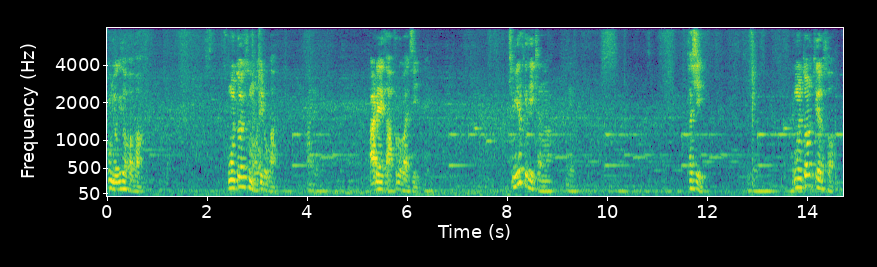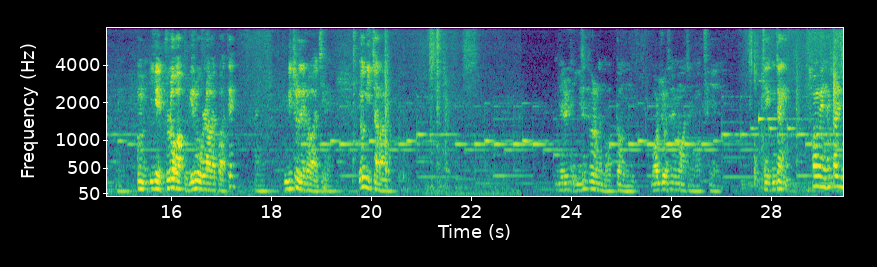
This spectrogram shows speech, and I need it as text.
그럼 여기서 봐봐. 공을 떨어뜨리면 어디로 가? 아래. 아래에서 앞으로 가지. 네. 지금 이렇게 돼 있잖아. 네. 다시 네. 공을 떨어뜨렸어. 네. 그럼 이게 굴러가고 위로 올라갈 것 같아? 밑으로 내려가지. 네. 여기 있잖아. 예를 들어 이세돌은 어떤 머리로 설명하자면 어떻게 이게 굉장히 수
